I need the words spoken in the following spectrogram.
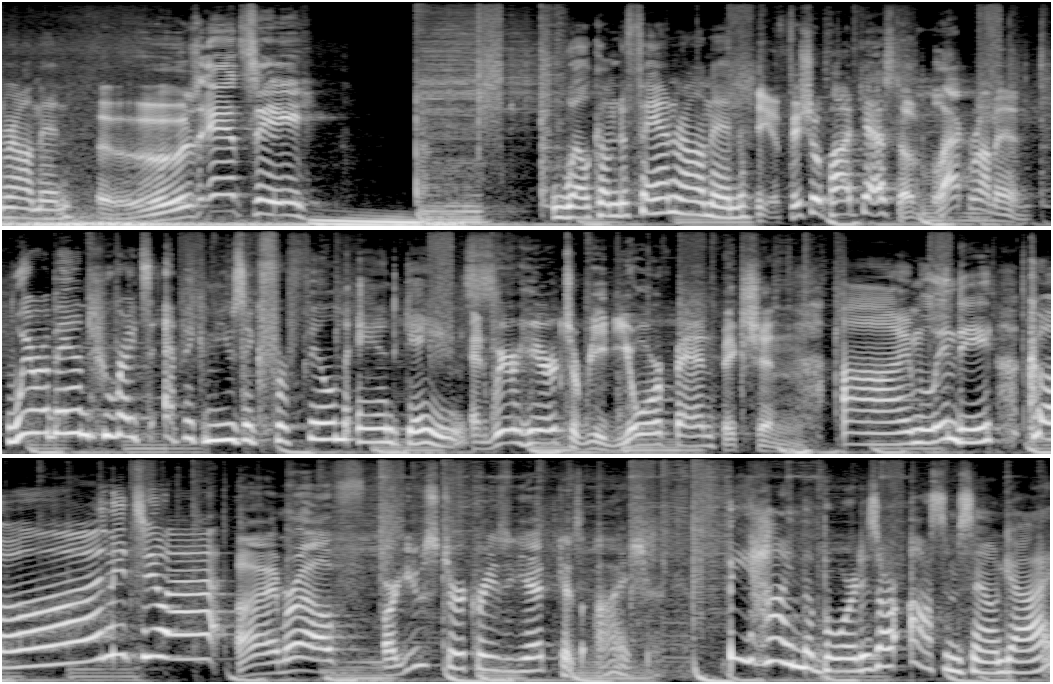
Ramen. Who's antsy? Welcome to Fan Ramen. The official podcast of Black Ramen. We're a band who writes epic music for film and games. And we're here to read your fan fiction. I'm Lindy. Konnichiwa! I'm Ralph. Are you stir crazy yet? Because I sure. Behind the board is our awesome sound guy,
